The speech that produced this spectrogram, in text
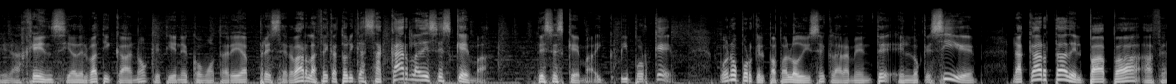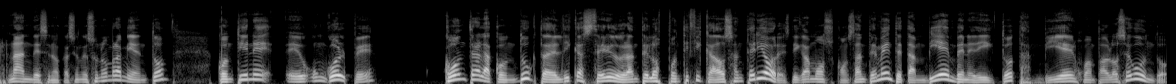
eh, agencia del Vaticano que tiene como tarea preservar la fe católica, sacarla de ese esquema, de ese esquema. ¿Y, por qué? Bueno, porque el Papa lo dice claramente en lo que sigue. La carta del Papa a Fernández en ocasión de su nombramiento contiene eh, un golpe contra la conducta del dicasterio durante los pontificados anteriores, digamos constantemente, también Benedicto, también Juan Pablo II.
